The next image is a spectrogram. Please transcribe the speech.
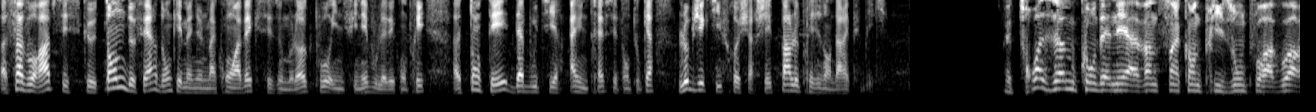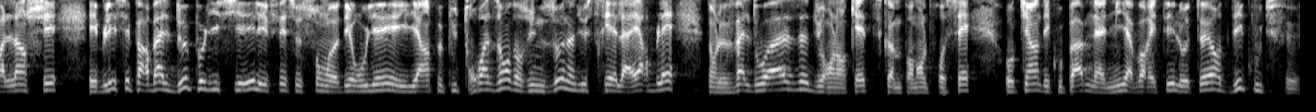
euh, favorable. C'est ce que tente de faire donc Emmanuel Macron avec ses homologues pour, in fine, vous l'avez compris, tenter d'aboutir à une trêve. C'est en tout cas l'objectif recherché par le président de la République. Trois hommes condamnés à 25 ans de prison pour avoir lynché et blessé par balle deux policiers. Les faits se sont euh, déroulés il y a un peu plus de trois ans dans une zone industrielle à Herblay, dans le Val d'Oise. Durant l'enquête, comme pendant le procès, aucun des coupables n'a admis avoir été l'auteur des coups de feu.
